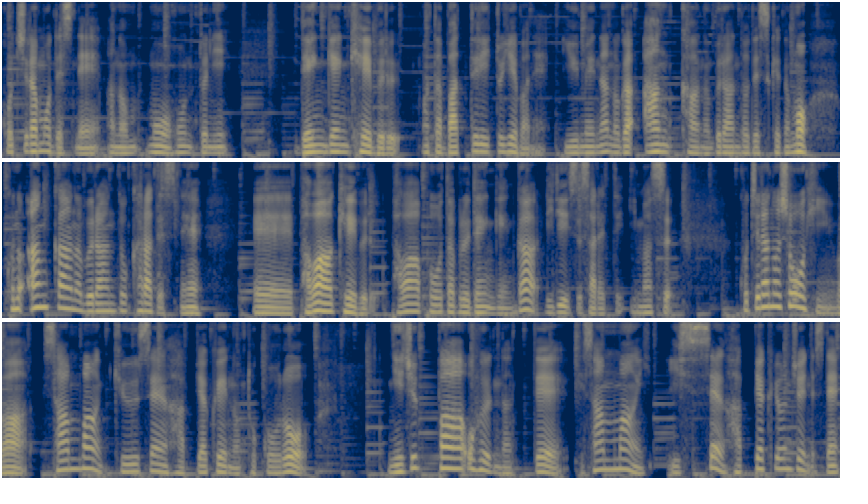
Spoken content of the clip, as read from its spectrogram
こちらもですね、あの、もう本当に電源ケーブル、またバッテリーといえばね、有名なのがアンカーのブランドですけども、このアンカーのブランドからですね、えー、パワーケーブル、パワーポータブル電源がリリースされています。こちらの商品は3万9800円のところ、20%オフになって3万1840円ですね。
